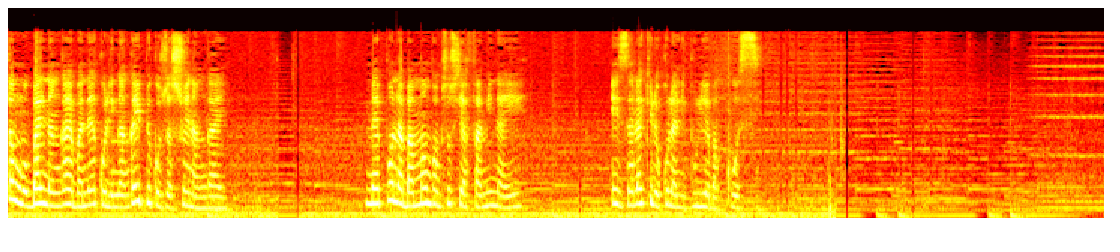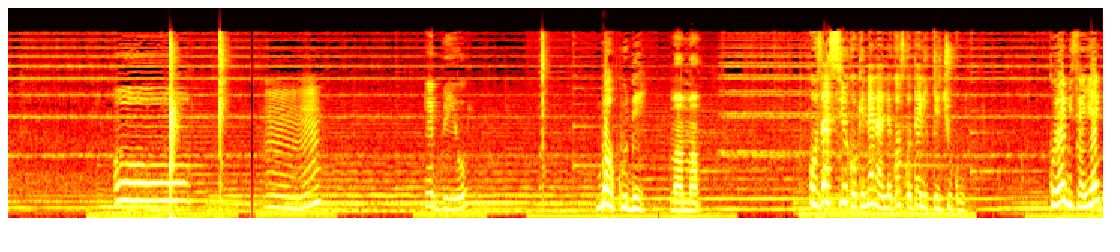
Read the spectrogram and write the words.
Tango mobali na ngai abandaki kolinga ngai pe kozua soin na ngai, mais pona ba membres mosusu ya famille na ye, ezalaki lokola libulu ya bakosi. Oh. Mm Ebeo. Beaucoup de. Maman. oza sur kokende na lagos kota likechuku koyebisa ye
